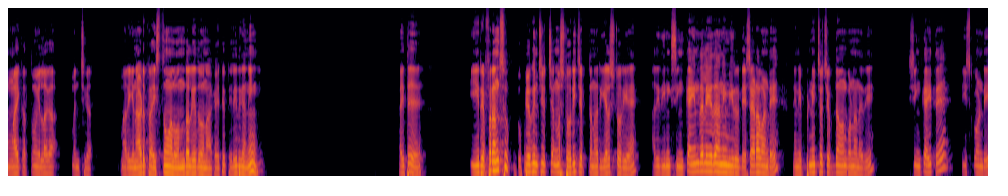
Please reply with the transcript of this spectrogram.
అమాయకత్వం ఇలాగా మంచిగా. మరి ఈనాడు క్రైస్తవం అలా ఉందో లేదో నాకైతే తెలియదు కానీ అయితే ఈ రిఫరెన్స్ ఉపయోగించి చిన్న స్టోరీ చెప్తాను. రియల్ స్టోరీయే అది దీనికి సింక్ అయిందా లేదా అని మీరు డిసైడ్ అవ్వండి. నేను ఎప్పటి నుంచో చెప్దాం అనుకున్నాను అది. సింక్ అయితే తీసుకోండి.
